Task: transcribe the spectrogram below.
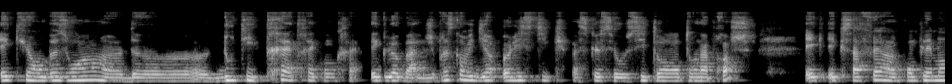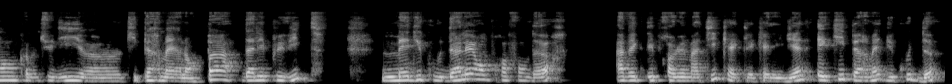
et qui ont besoin euh, d'outils très très concrets et global. J'ai presque envie de dire holistique parce que c'est aussi ton ton approche et, et, que ça fait un complément comme tu dis qui permet alors pas d'aller plus vite mais du coup d'aller en profondeur avec des problématiques avec lesquelles ils viennent et qui permettent du coup de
